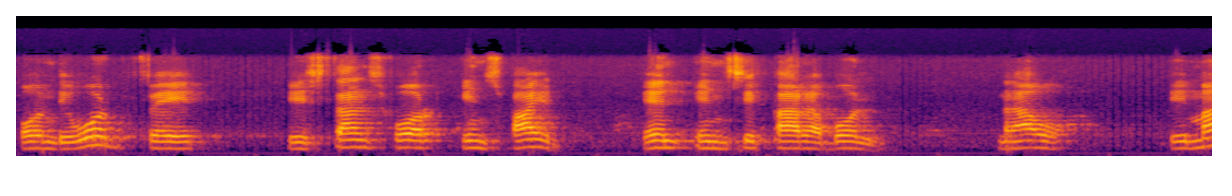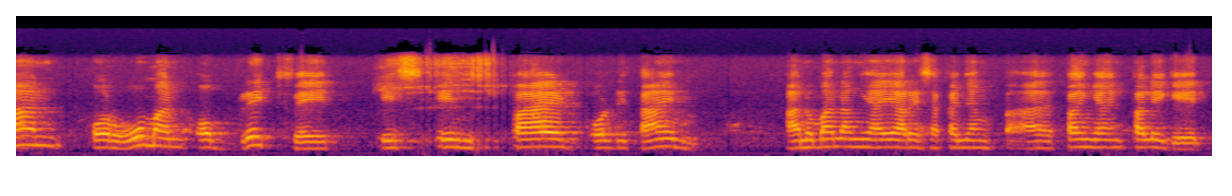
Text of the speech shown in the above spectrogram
on the word faith it stands for inspired and inseparable. Now, a man or woman of great faith is inspired all the time. Ano man ang nangyayari sa kanyang uh, paligid,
